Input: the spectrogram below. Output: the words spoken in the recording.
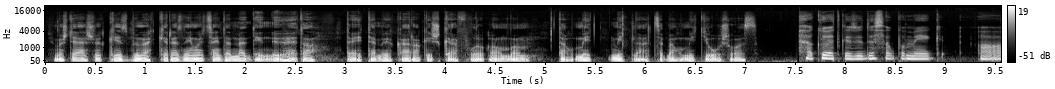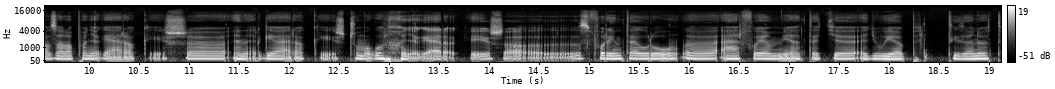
És most első kézből megkérdezném, hogy szerinted meddig nőhet a tejtermékek ára a kiskerforgalomban? Te mit, mit látsz ebben, hogy mit jósolsz? A következő időszakban még az alapanyagárak és energiaárak és csomagolóanyagárak és a forint-euró árfolyam miatt egy, egy újabb 15,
